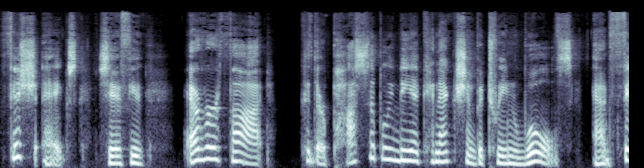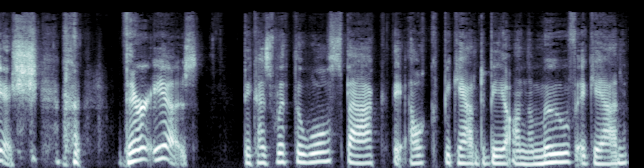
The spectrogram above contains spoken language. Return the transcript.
fish eggs. So if you ever thought, could there possibly be a connection between wolves and fish? there is, because with the wolves back, the elk began to be on the move again.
